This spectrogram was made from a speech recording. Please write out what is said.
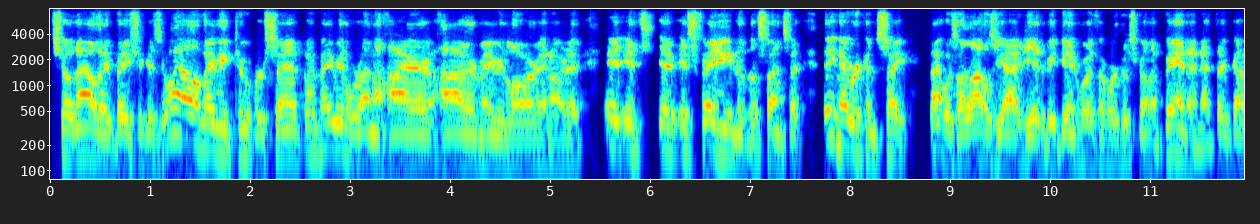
So now they basically say, well, maybe two percent, but maybe it'll run a higher, higher, maybe lower. You know, it, it's it's fading into the sunset. They never can say that was a lousy idea to begin with, and we're just going to abandon it. They've got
